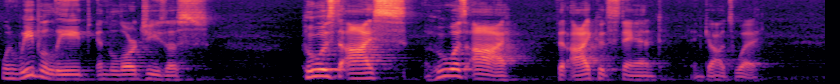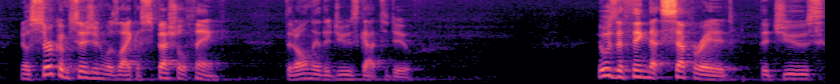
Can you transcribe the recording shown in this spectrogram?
when we believed in the Lord Jesus, who was, I, who was I that I could stand in God's way? You know, circumcision was like a special thing that only the Jews got to do. It was the thing that separated the Jews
